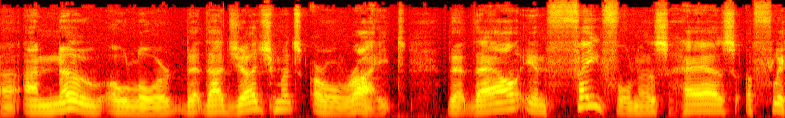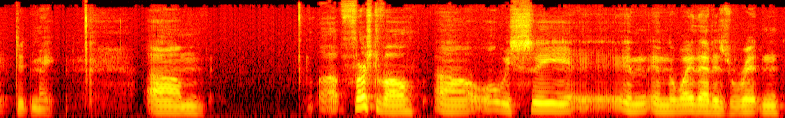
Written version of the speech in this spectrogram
uh, I know, O Lord, that thy judgments are right, that thou in faithfulness has afflicted me. Um, uh, first of all, uh, what we see in in the way that is written,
